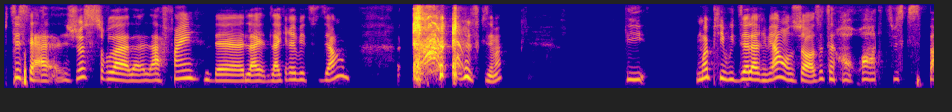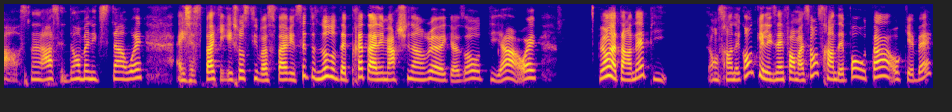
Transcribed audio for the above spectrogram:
Puis, tu sais, juste sur la, fin de, la, grève étudiante. Excusez-moi. Puis, moi, puis Woody à la rivière, on se jasait, oh, wow, tu vu ce qui se passe? Ah, c'est donc bien excitant, ouais. J'espère qu'il y a quelque chose qui va se faire ici. Nous autres, on était prêts à aller marcher dans la rue avec eux autres, puis ah, ouais. Puis on attendait, puis on se rendait compte que les informations ne se rendaient pas autant au Québec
